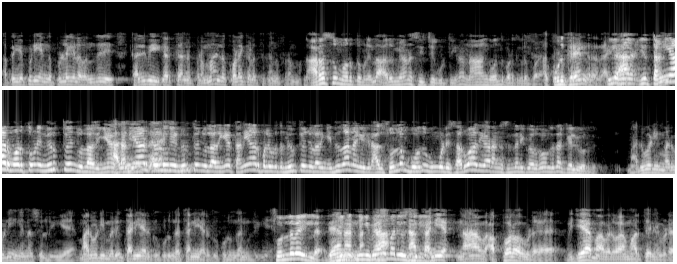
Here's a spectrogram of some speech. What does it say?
அப்ப எப்படி எங்க பிள்ளைகளை வந்து கல்வி கற்க அனுப்புறோமா இல்ல கொலைக்களத்துக்கு அனுப்புறோமா? அரசு மருத்துவமனையில அருமையான சிகிச்சை கொடுத்தீங்கன்னா நான் அங்க வந்து இல்ல நான் இது தனியார் மருத்துவமனை நிறுத்துவேன்னு சொல்லாதீங்க. தனியார். கல்லூரியை நிறுத்துவேன்னு சொல்லாதீங்க. தனியார் பள்ளிக்கூடத்தை நிறுத்துவேன்னு சொல்லாதீங்க. இதுதான் நான் கேட்கிறேன். அது சொல்லும் போது உங்களுடைய சர்வாதிகாரம் அங்க சிந்தனைக்கு வருதோங்க தான் கேள்வி வருது. மறுபடி மறுபடியும் நீங்க என்ன சொல்றீங்க? மறுபடி மறுபடியும் தனியாருக்கு கொடுங்க தனியாருக்கு கொடுங்கன்றீங்க. சொல்லவே இல்ல. தனியார் நான் அப்போலோ விட விஜயா மருத்துவனை விட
